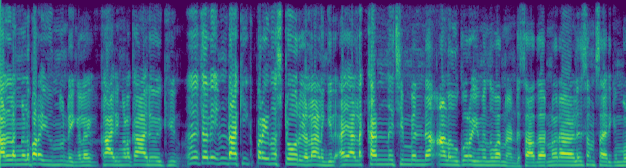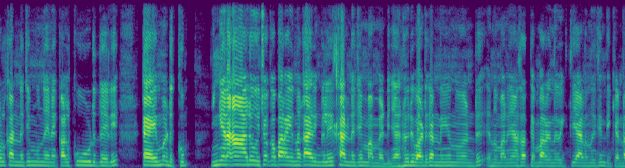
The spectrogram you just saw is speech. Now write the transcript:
കള്ളങ്ങൾ പറയുന്നുണ്ടെങ്കിൽ കാര്യങ്ങളൊക്കെ ആലോചിക്കും. എന്ന് വെച്ചാൽ ഉണ്ടാക്കി പറയുന്ന സ്റ്റോറികളാണെങ്കിൽ അയാളുടെ കണ്ണ് ചിമ്മലിന്റെ അളവ് കുറയുമെന്ന് പറഞ്ഞിട്ടുണ്ട്. സാധാരണ ഒരാൾ സംസാരിക്കുമ്പോൾ കണ്ണ് ചിമ്മുന്നതിനേക്കാൾ കൂടുതൽ ടൈം എടുക്കും. ഇങ്ങനെ ആലോചിച്ചൊക്കെ പറയുന്ന കാര്യങ്ങളിൽ കണ്ണ് ചിമ്മാൻ വേണ്ടി. ഞാൻ ഒരുപാട് കണ്ണ് ചെയ്യുന്നുണ്ട് എന്ന് പറഞ്ഞ് ഞാൻ സത്യം പറയുന്ന വ്യക്തിയാണെന്ന് ചിന്തിക്കേണ്ട.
